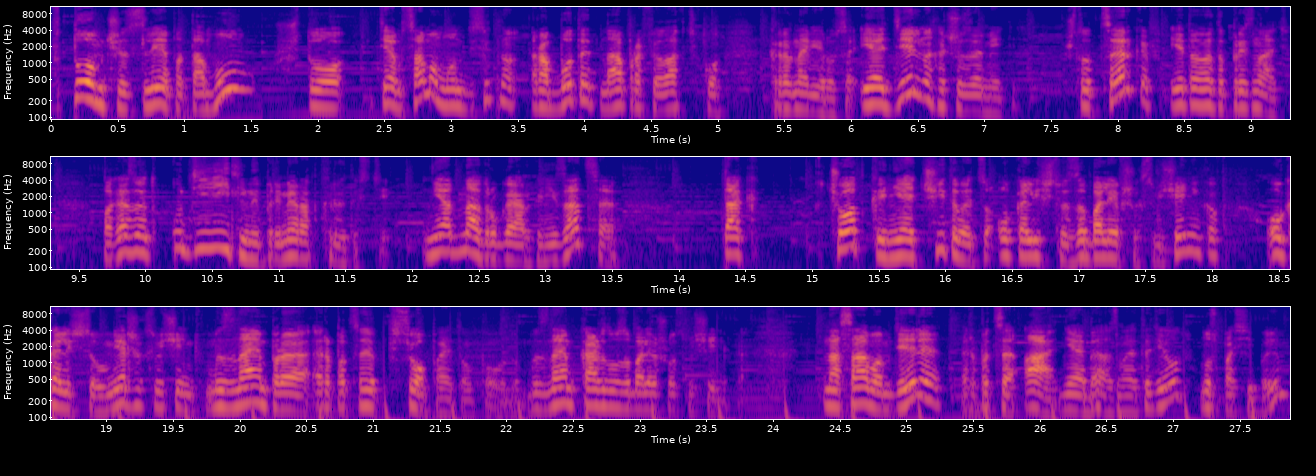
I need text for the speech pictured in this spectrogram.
в том числе потому, что тем самым он действительно работает на профилактику коронавируса. И отдельно хочу заметить, что церковь, и это надо признать, показывает удивительный пример открытости. Ни одна другая организация так четко не отчитывается о количестве заболевших священников, о количестве умерших священников. Мы знаем про РПЦ все по этому поводу. Мы знаем каждого заболевшего священника. На самом деле РПЦ, а, не обязана это делать, ну, спасибо им.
